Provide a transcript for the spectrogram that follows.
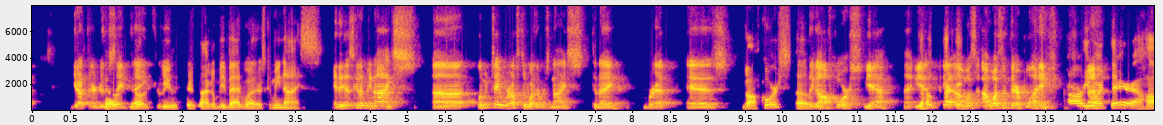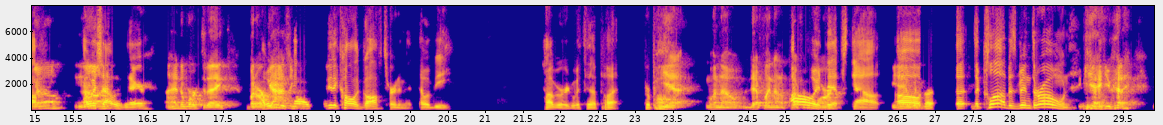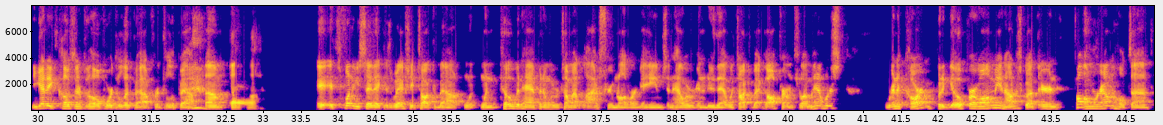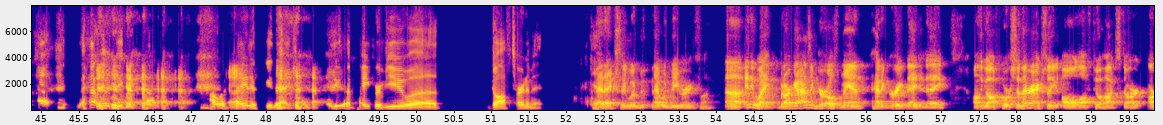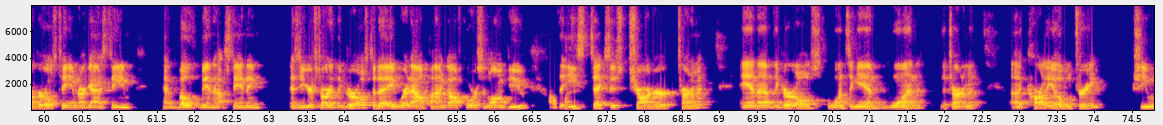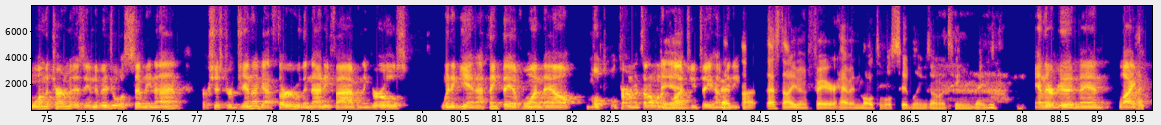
Get out there and do the no, same no thing. There's not going to be bad weather. It's going to be nice. It is going to be nice. Uh, let me tell you where else the weather was nice today, Brett. As golf course, oh, the golf course, yeah, uh, yeah. Okay. I, I, was I wasn't there playing. Oh, you weren't there. Oh, no, no, I wish I, I, was there. I had to work today, but our oh, guys. Need, call, we need to call a golf tournament. That would be Hubbard with a putt for par. Yeah. Well, no, definitely not a putt. Oh, it dips out. Yeah, oh, the, the, the club has been thrown. Yeah, you got to you got to get close enough to the hole for it to lip out for it to lip out. Um, uh, it, it's funny you say that because we actually talked about when, when, COVID happened and we were talking about live streaming all of our games and how we were going to do that. We talked about golf tournaments. We're like, man, we'll just rent a cart and put a GoPro on me, and I'll just go out there and follow them around the whole time. that would be, I would pay to see that. Do that pay per view uh, golf tournament. That actually would be, that would be very fun. Uh, anyway, but our guys and girls, man, had a great day today on the golf course, and they're actually all off to a hot start. Our girls team and our guys team have both been outstanding as the year started. The girls today were at Alpine Golf Course in Longview, the East Texas Charter Tournament, and uh, the girls once again won the tournament. Uh, Carly Ogletree, she won the tournament as an individual with 79. Her sister Jenna got third with a 95, and the girls win again. I think they have won now multiple tournaments. I don't want to lie to you tell you how that's many. Not, that's not even fair having multiple siblings on a team. Maybe. And they're good, man. Like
